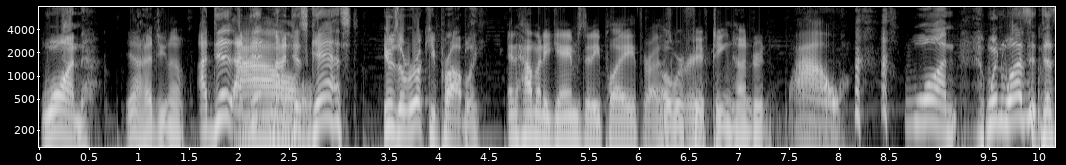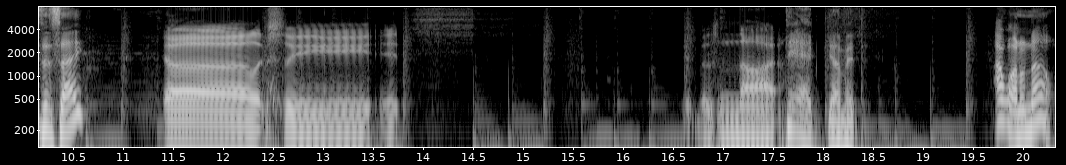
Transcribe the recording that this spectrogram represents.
One. Yeah, how'd you know? I did. I didn't. I just guessed. He was a rookie, probably. And how many games did he play throughout his Over career? fifteen hundred. Wow. One. When was it? Does it say? Uh, let's see. It it does not. Dad gummit. I want to know.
